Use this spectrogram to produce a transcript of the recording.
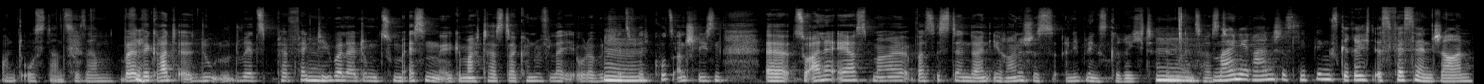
und Ostern zusammen. Weil wir gerade, äh, du, du jetzt perfekt hm. die Überleitung zum Essen äh, gemacht hast, da können wir vielleicht, oder würde ich jetzt hm. vielleicht kurz anschließen. Äh, zuallererst mal, was ist denn dein iranisches Lieblingsgericht, wenn du hm. eins hast? Mein iranisches Lieblingsgericht ist Fesenjan,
